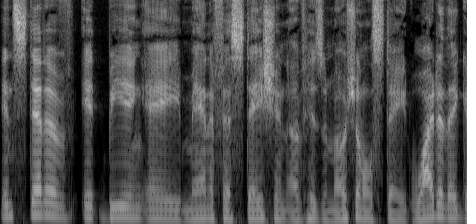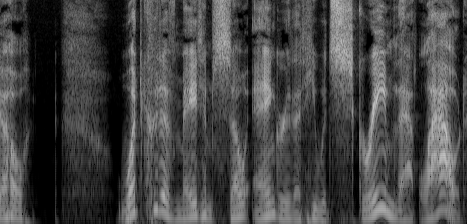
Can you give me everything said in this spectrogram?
Instead of it being a manifestation of his emotional state, why do they go? What could have made him so angry that he would scream that loud?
